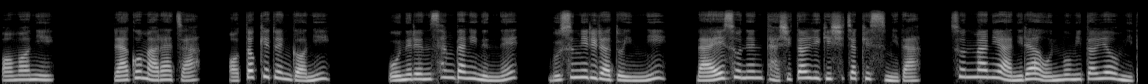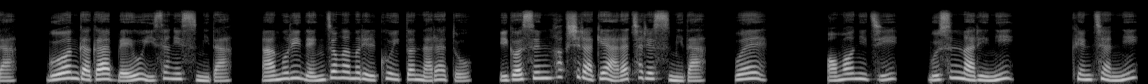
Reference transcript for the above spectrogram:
어머니. 라고 말하자 어떻게 된 거니? 오늘은 상당히 늦네. 무슨 일이라도 있니? 나의 손은 다시 떨리기 시작했습니다. 손만이 아니라 온몸이 떨려옵니다. 무언가가 매우 이상했습니다. 아무리 냉정함을 잃고 있던 나라도 이것은 확실하게 알아차렸습니다. 왜? 어머니지. 무슨 말이니? 괜찮니?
